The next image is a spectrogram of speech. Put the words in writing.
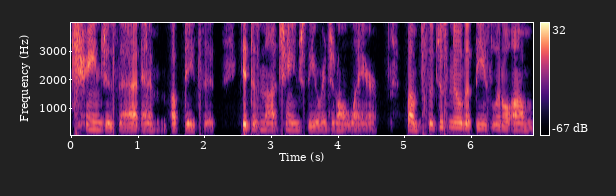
changes that and it updates it. It does not change the original layer. Um, so just know that these little um,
